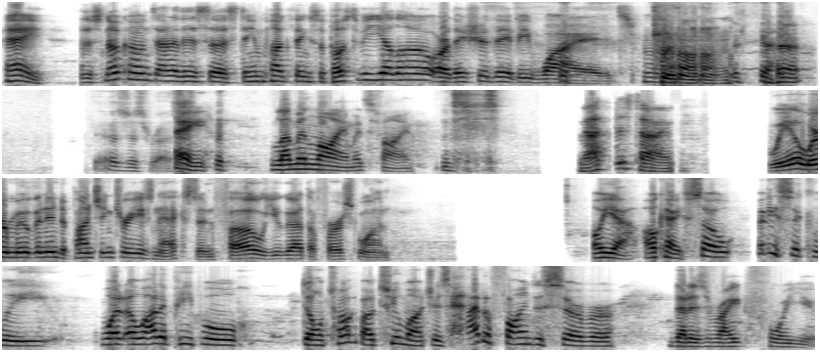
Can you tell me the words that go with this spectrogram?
Hey, the snow cones out of this uh, steampunk thing supposed to be yellow, or they should they be white? That was just rust. Hey, lemon lime, it's fine. Not this time. Wheel, we're moving into punching trees next, and Foe, you got the first one. Oh yeah. Okay. So basically, what a lot of people don't talk about too much is how to find a server that is right for you.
